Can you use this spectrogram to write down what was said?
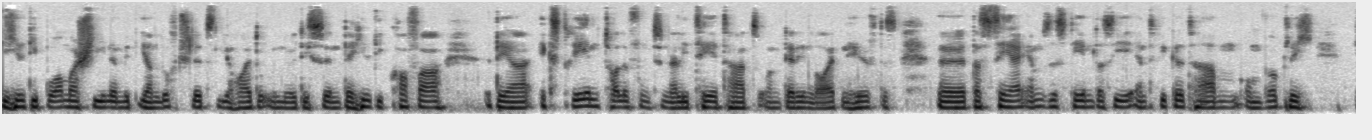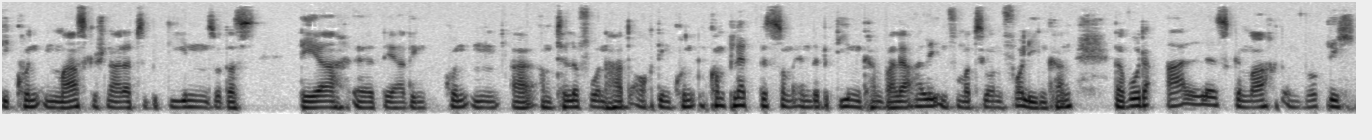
Die hielt die Bohrmaschine mit ihren Luftschlitzen, die heute unnötig sind. Der hielt die Koffer, der extrem tolle Funktionalität hat und der den Leuten hilft. Das, äh, das CRM-System, das sie entwickelt haben, um wirklich die Kunden maßgeschneidert zu bedienen, so dass der, äh, der den Kunden äh, am Telefon hat, auch den Kunden komplett bis zum Ende bedienen kann, weil er alle Informationen vorliegen kann. Da wurde alles gemacht, um wirklich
